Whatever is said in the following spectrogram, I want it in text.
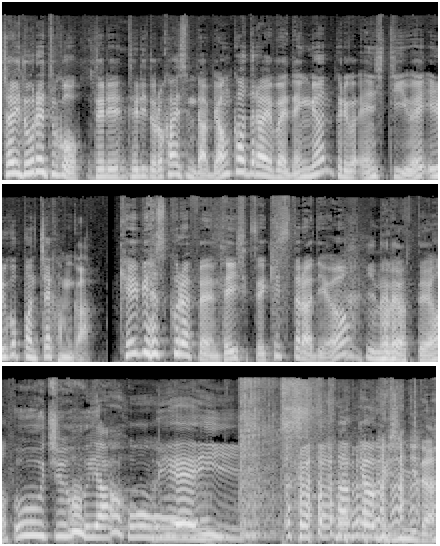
저희 노래 두 곡 드리, 드리도록 하겠습니다. 명카 드라이브의 냉면, 그리고 NCT U의 일곱 번째 감각. KBS Cool FM 데이식스의 Kiss the Radio. 이 노래 어때요? 우주 야호. 예이. 함께하고 계십니다.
